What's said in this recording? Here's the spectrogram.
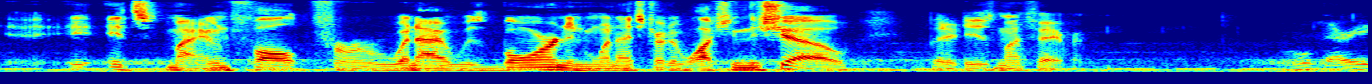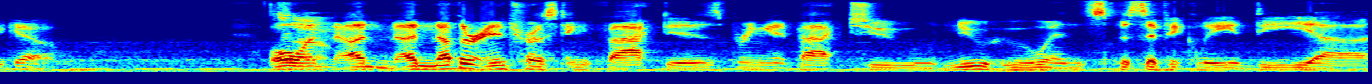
it's my own fault for when I was born and when I started watching the show, but it is my favorite. Well, there you go. Oh, and an, another interesting fact is bringing it back to New Who and specifically the uh,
